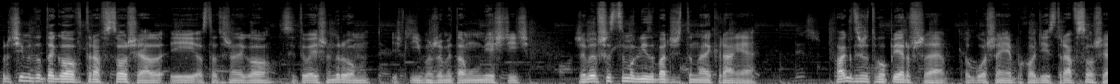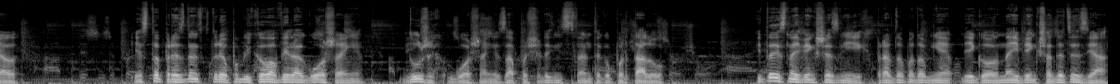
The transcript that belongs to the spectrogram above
Wrócimy do tego w Traf Social i ostatecznego Situation Room, jeśli możemy tam umieścić, żeby wszyscy mogli zobaczyć to na ekranie. Fakt, że to po pierwsze ogłoszenie pochodzi z Traf Social. Jest to prezydent, który opublikował wiele ogłoszeń, dużych ogłoszeń za pośrednictwem tego portalu. I to jest największe z nich, prawdopodobnie jego największa decyzja.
